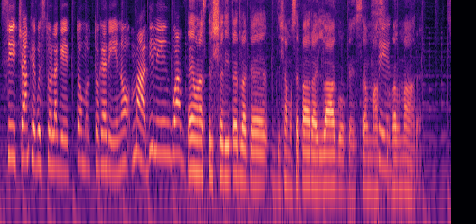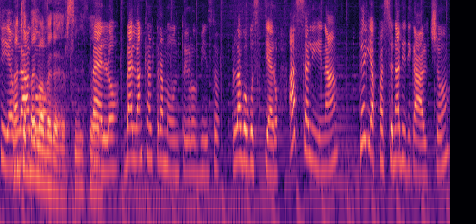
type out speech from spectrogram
Sì, c'è anche questo laghetto molto carino, ma di lingua È una striscia di terra che diciamo separa il lago che è Salmastro Sì. dal mare. sì, è È un anche lago bello a vedersi. perché- bello, bello anche al tramonto, io l'ho visto, un lago costiero. A Salina, per gli appassionati di calcio,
